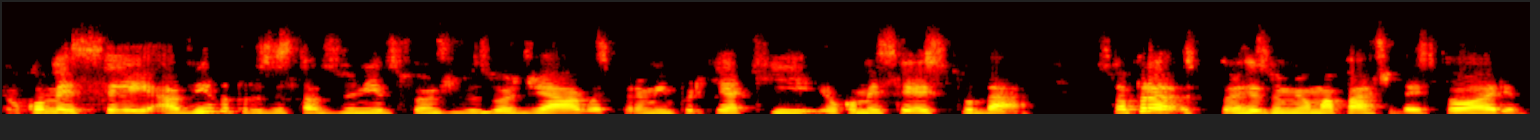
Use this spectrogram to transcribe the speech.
eu comecei a vinda para os Estados Unidos foi um divisor de águas para mim, porque aqui eu comecei a estudar. Só para resumir uma parte da história,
